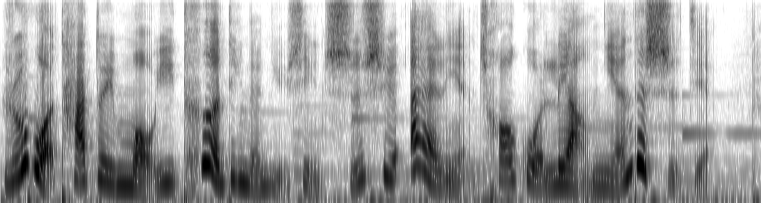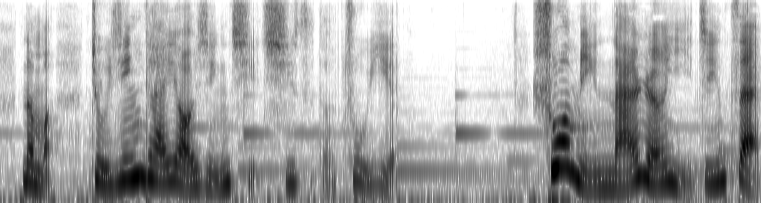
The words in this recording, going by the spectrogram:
如果他对某一特定的女性持续爱恋超过两年的时间，那么就应该要引起妻子的注意了，说明男人已经在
